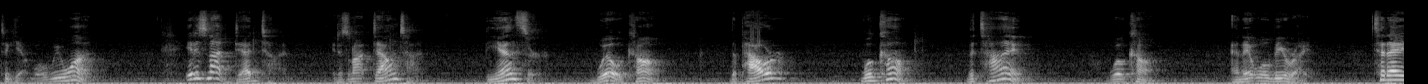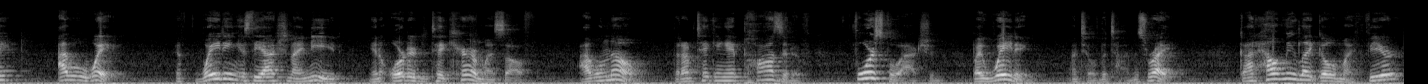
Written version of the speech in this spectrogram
to get what we want. It is not dead time, it is not downtime. The answer will come. The power will come. The time will come. And it will be right. Today, I will wait. If waiting is the action I need in order to take care of myself, I will know that I'm taking a positive, forceful action by waiting until the time is right. God, help me let go of my fear,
